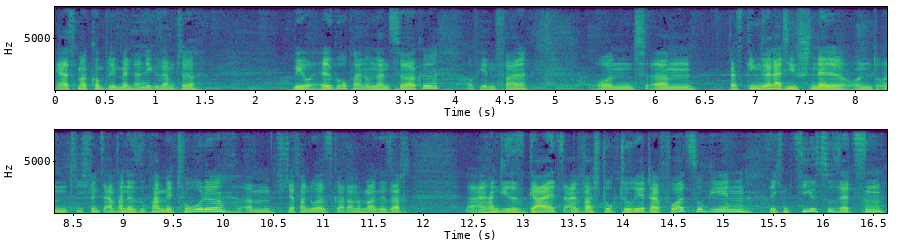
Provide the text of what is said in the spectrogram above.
Erstmal Kompliment an die gesamte WOL-Gruppe, an unseren Circle, auf jeden Fall. Und ähm, das ging relativ schnell und, und ich finde es einfach eine super Methode. Ähm, Stefan, du hast es gerade auch nochmal gesagt, anhand dieses Guides einfach strukturierter vorzugehen, sich ein Ziel zu setzen,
